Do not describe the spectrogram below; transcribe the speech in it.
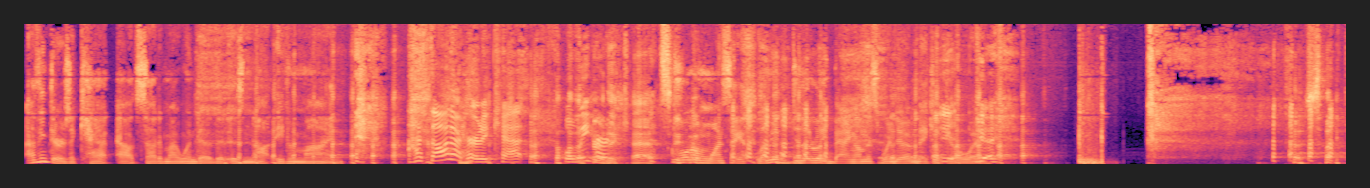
I think there's a cat outside of my window that is not even mine. I thought I heard a cat. well, we heard, heard a cat. Too. Hold on one second. Let me literally bang on this window and make it go away. Yeah. like,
